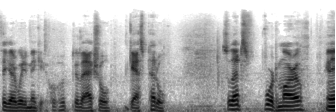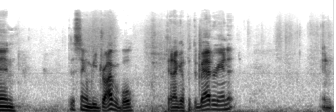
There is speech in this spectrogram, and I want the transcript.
figure out a way to make it hook to the actual gas pedal. So that's for tomorrow. And then this thing will be drivable. Then I gotta put the battery in it and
